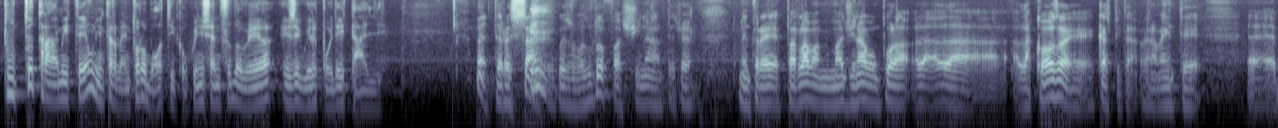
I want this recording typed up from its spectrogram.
tutto tramite un intervento robotico, quindi senza dover eseguire poi dei tagli. Beh, interessante, questo soprattutto affascinante. Cioè, mentre parlava mi immaginavo un po' la, la, la, la cosa e caspita, veramente eh,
